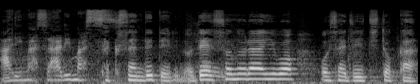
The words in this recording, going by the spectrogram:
ありますあります。たくさん出ているので、はい、そのラー油を大さじ1とか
